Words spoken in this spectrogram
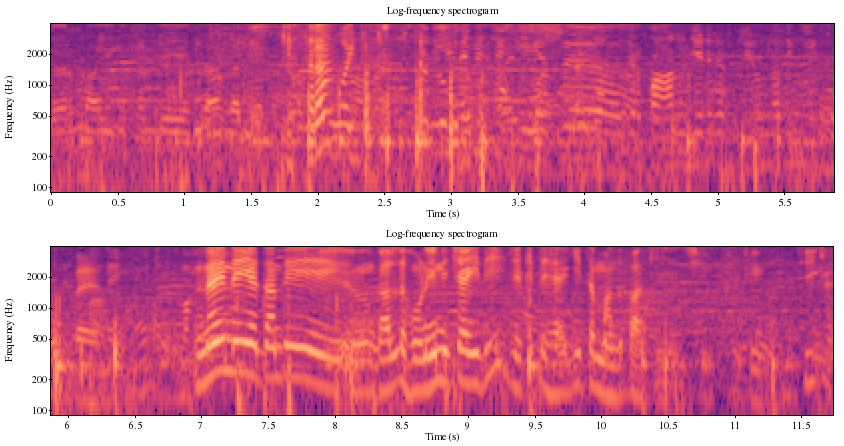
ਯਾਰ ਮਾਈਕ ਥੱਲੇ ਏਦਾਂ ਕਰ ਲਿਆ ਕਿਸ ਤਰ੍ਹਾਂ? ਇਹਦੇ ਵਿੱਚ ਕੇਸ ਕਿਰਪਾਨ ਜਿਹੜੇ ਰੱਖਦੇ ਉਹਨਾਂ ਦੇ ਕੀ ਨਹੀਂ। ਨਹੀਂ ਇਦਾਂ ਦੀ ਗੱਲ ਹੋਣੀ ਨਹੀਂ ਚਾਹੀਦੀ। ਜੇ ਕਿਤੇ ਹੈਗੀ ਤਾਂ ਮੰਦਭਾਗੀ ਹੈ ਜੀ। ਠੀਕ ਹੈ।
